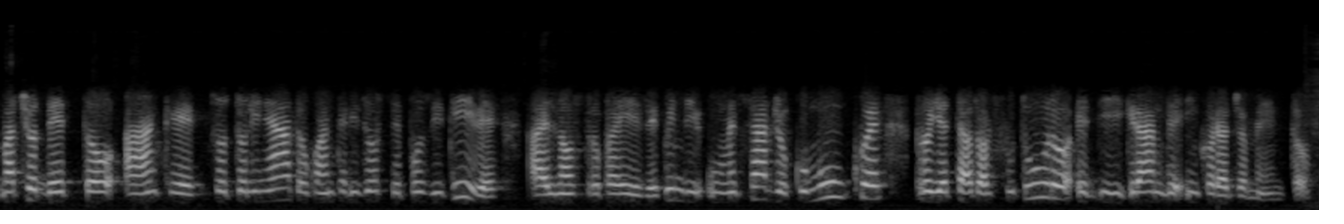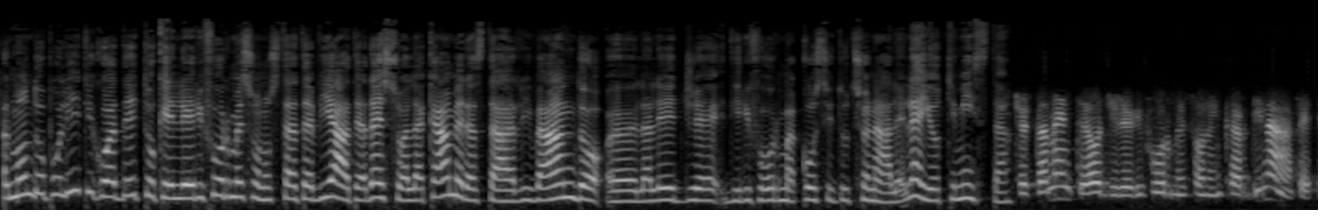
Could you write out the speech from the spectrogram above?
ma ci ho detto ha anche sottolineato quante risorse positive ha il nostro Paese, quindi un messaggio comunque proiettato al futuro e di grande incoraggiamento. Al mondo politico ha detto che le riforme sono state avviate, adesso alla Camera sta arrivando eh, la legge di riforma costituzionale. Lei è ottimista? Certamente oggi le riforme sono incardinate,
